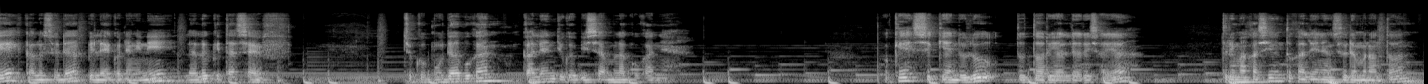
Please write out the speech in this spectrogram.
Oke, kalau sudah pilih ikon yang ini, lalu kita save. Cukup mudah bukan? Kalian juga bisa melakukannya. Oke, sekian dulu tutorial dari saya. Terima kasih untuk kalian yang sudah menonton.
